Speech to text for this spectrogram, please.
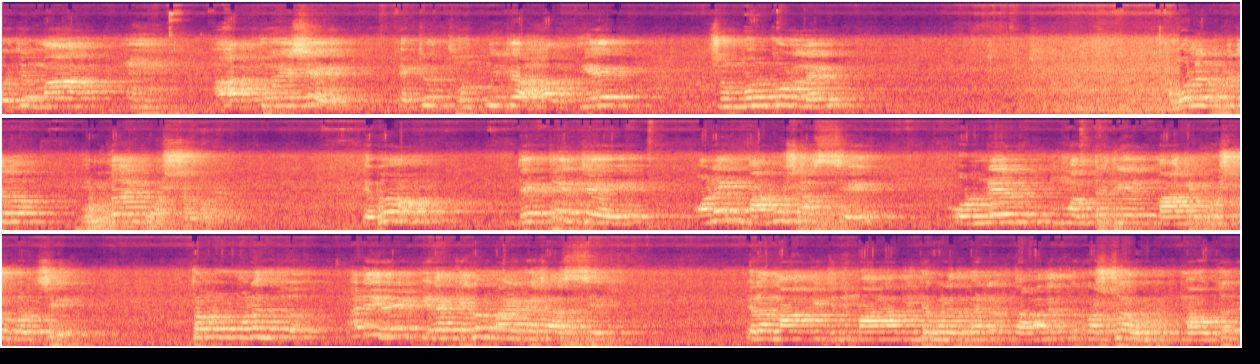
ওই যে মা হাত ধুয়ে এসে একটু থুতনিতে হাত দিয়ে চুম্বন করলেন। বললেন উনি যেন হৃদয় স্পর্শ করেন এবং দেখতেন যে মানুষ আসছে, অন্যের মধ্যে দিয়ে মাকে প্রশ্ন করছে। তখন ওর মনে হতো, আরে, এরা- এরা কেন মায়ের কাছে আসছে? এরা মাকে যদি মা না দিতে পারে আমাদের তো কষ্ট হবে। মা তো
